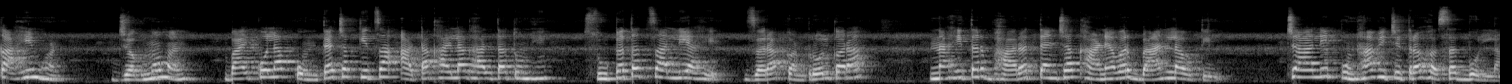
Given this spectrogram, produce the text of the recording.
काही म्हण. जगमोहन बायकोला कोणत्या चक्कीचा आटा खायला घालता तुम्ही? सुटतच चालली आहे. जरा कंट्रोल करा. नाहीतर भारत त्यांच्या खाण्यावर बॅन लावतील. चाली पुन्हा विचित्र हसत बोलला.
